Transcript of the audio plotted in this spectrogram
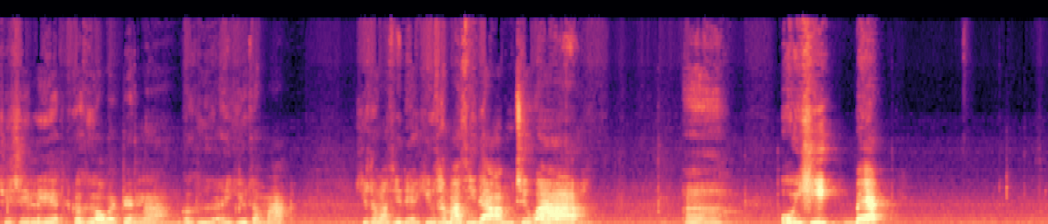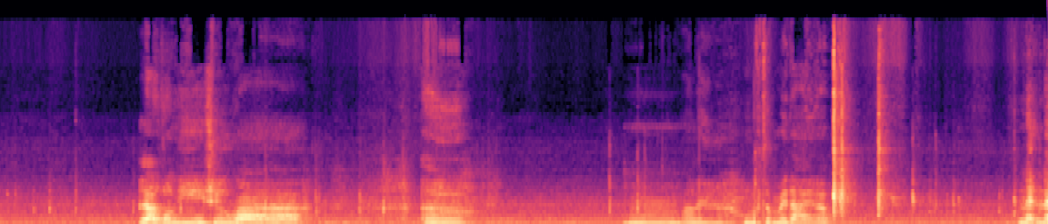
ชิชิเลสก็คือเอาไว้แปลงร่างก็คือไอคิวธรรมะคิวธรรมะสีแดงคิวธรรมะสีดำชื่อว่าเอ่อโออิชิแบ็ค แล้วตัวนี้ชื่อว่า เอ่อ อืม อะไรนะผมจำไม่ได้ครับในใน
